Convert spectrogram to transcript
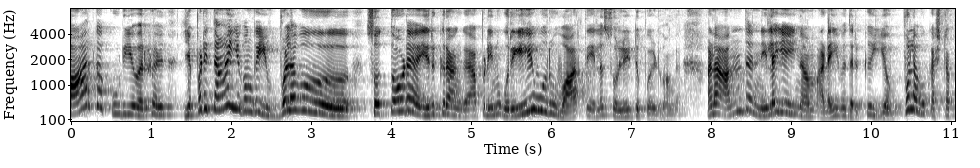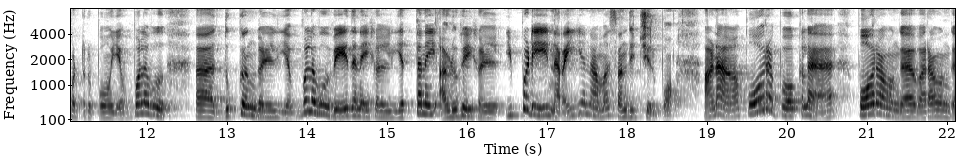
பார்க்கக்கூடியவர்கள் எப்படித்தான் இவங்க இவ்வளவு சொத்தோடு இருக்கிறாங்க? அப்படின்னு ஒரே ஒரு வார்த்தையில் சொல்லிட்டு போயிடுவாங்க. ஆனால் அந்த நிலையை நாம் அடைவதற்கு எவ்வளவு கஷ்டப்பட்டிருப்போம் எவ்வளவு துக்கங்கள் எவ்வளவு வேதனைகள் எத்தனை அழுகைகள் இப்படி நிறைய நாம் சந்திச்சிருப்போம். ஆனால் போகிற போக்கில் போகிறவங்க வரவங்க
